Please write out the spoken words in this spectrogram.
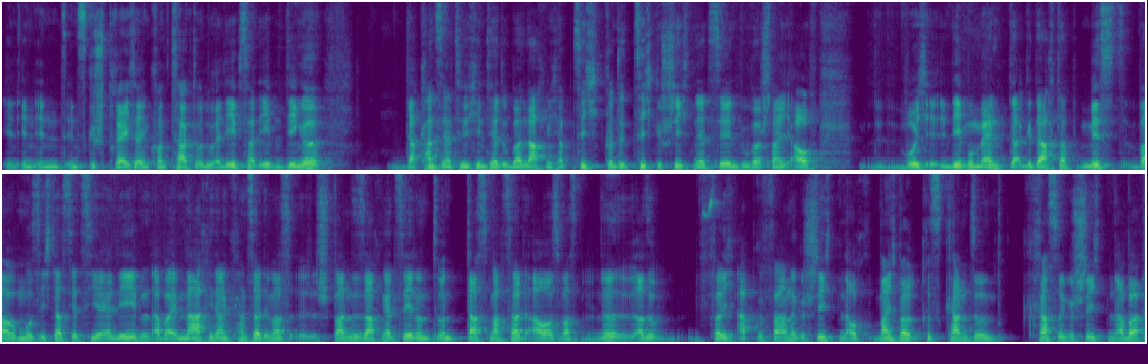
in, in, ins Gespräch oder in Kontakt oder du erlebst halt eben Dinge, da kannst du natürlich hinterher drüber lachen. Ich habe zig, konnte zig Geschichten erzählen, du wahrscheinlich auch, wo ich in dem Moment gedacht habe, Mist, warum muss ich das jetzt hier erleben? Aber im Nachhinein kannst du halt immer spannende Sachen erzählen und, und das macht's halt aus. Was, ne? Also völlig abgefahrene Geschichten, auch manchmal riskante und krasse Geschichten, aber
